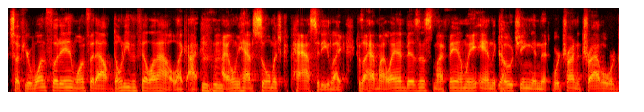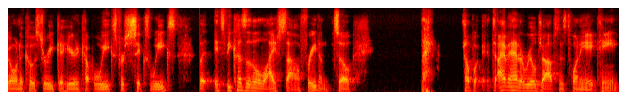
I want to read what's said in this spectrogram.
So if you're one foot in, one foot out, don't even fill it out. Like I, mm-hmm. I only have so much capacity, like because I have my land business, my family, and the coaching, and the, we're trying to travel. We're going to Costa Rica here in a couple weeks for six weeks but it's because of the lifestyle freedom. So couple i haven't had a real job since 2018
